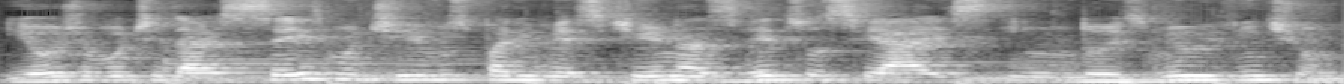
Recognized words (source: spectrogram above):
E hoje eu vou te dar seis motivos para investir nas redes sociais em 2021.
